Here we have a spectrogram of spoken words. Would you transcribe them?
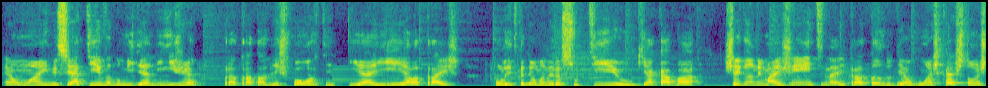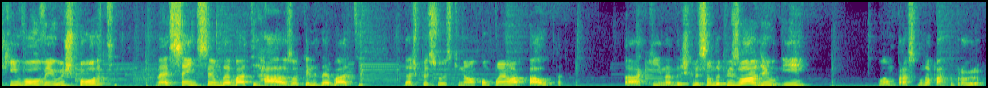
é uma iniciativa do Mídia Ninja para tratar de esporte e aí ela traz política de uma maneira sutil, que acaba chegando em mais gente, né, e tratando de algumas questões que envolvem o esporte, né, sem ser um debate raso, aquele debate das pessoas que não acompanham a pauta. Tá aqui na descrição do episódio e vamos para a segunda parte do programa.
